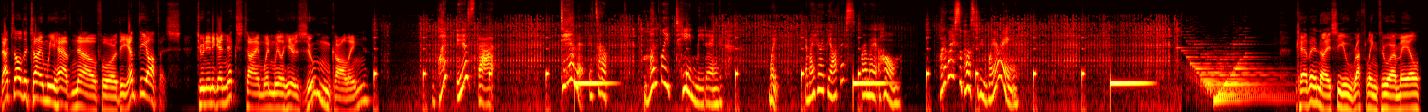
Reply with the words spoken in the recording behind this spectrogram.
That's all the time we have now for The Empty Office. Tune in again next time when we'll hear Zoom calling. What is that? Damn it, it's our monthly team meeting. Wait, am I here at the office or am I at home? What am I supposed to be wearing? Kevin, I see you ruffling through our mail.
